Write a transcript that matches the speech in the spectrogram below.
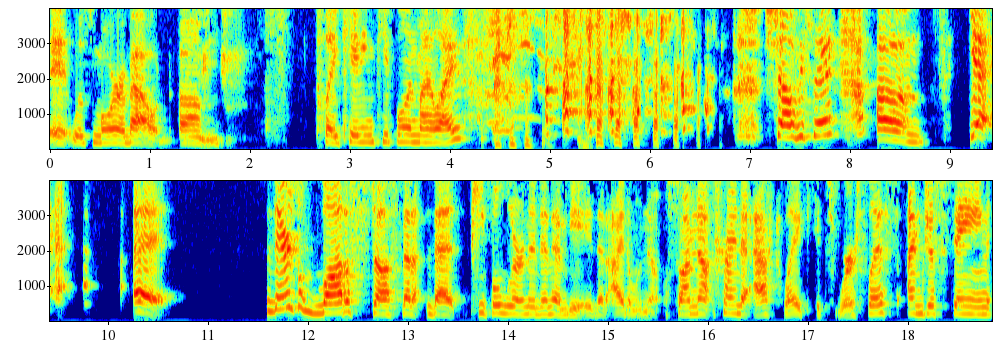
it was more about um, placating people in my life. Shall we say? Um, yeah. Uh, there's a lot of stuff that that people learn in an MBA that I don't know. So I'm not trying to act like it's worthless. I'm just saying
